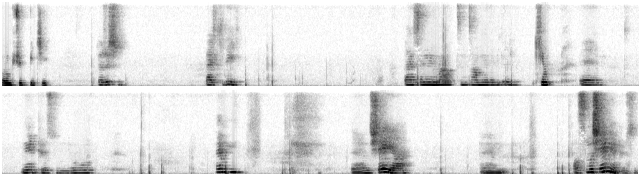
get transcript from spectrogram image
Bana küçük biri. Görürsün. Belki değil. Ben senin ne yaptığını tahmin edebilirim. Kim? Ee, ne yapıyorsun bu? Hem em, şey ya aslında şey mi yapıyorsun?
